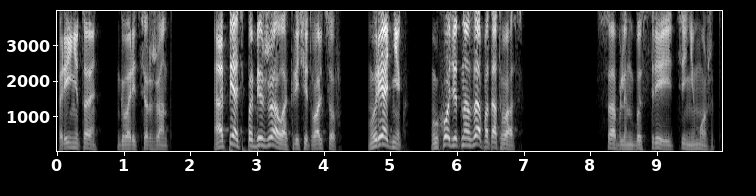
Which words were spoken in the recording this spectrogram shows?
Принято, говорит сержант. Опять побежала, кричит Вальцов. Урядник уходит на запад от вас. Саблин быстрее идти не может.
